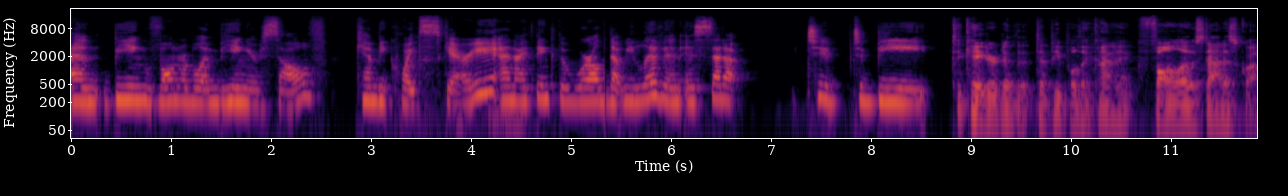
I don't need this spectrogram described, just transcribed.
and being vulnerable and being yourself can be quite scary. And I think the world that we live in is set up to to be To cater to the to people that kind of follow status quo.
